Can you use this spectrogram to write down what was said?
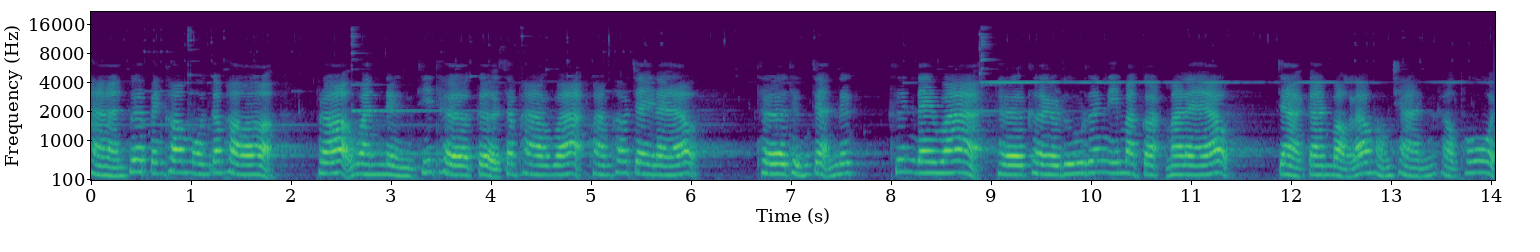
ผ่านๆเพื่อเป็นข้อมูลก็พอ เพราะวันหนึ่งที่เธอเกิดสภาวะความเข้าใจแล้ว เธอถึงจะนึกขึ้นได้ว่า เธอเคยรู้เรื่องนี้มาก่อนมาแล้ว จากการบอกเล่าของฉันเขาพูด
